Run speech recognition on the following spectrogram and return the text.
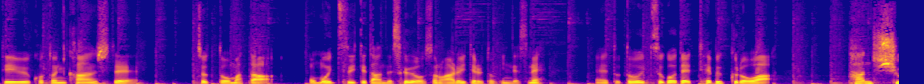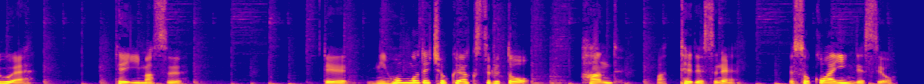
ていうことに関して、ちょっとまた思いついてたんですけど、その歩いてる時にですね、えっ、と、ドイツ語で手袋は、ハンシュエています。で、日本語で直訳すると、ハンド、まあ、手ですね。そこはいいんですよ。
